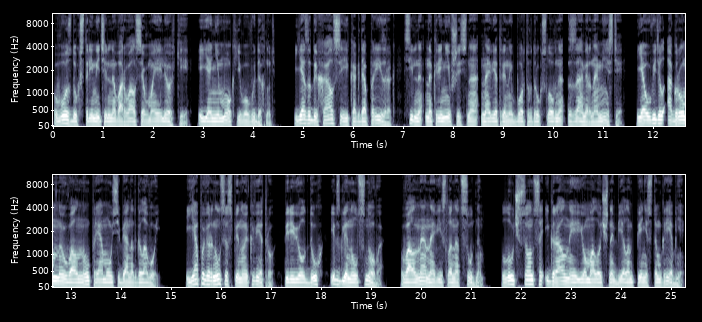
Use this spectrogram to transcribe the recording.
Воздух стремительно ворвался в мои легкие, и я не мог его выдохнуть. Я задыхался, и когда призрак, сильно накренившись на наветренный борт, вдруг словно замер на месте, я увидел огромную волну прямо у себя над головой. Я повернулся спиной к ветру, перевел дух и взглянул снова. Волна нависла над судном. Луч солнца играл на ее молочно-белом пенистом гребне,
